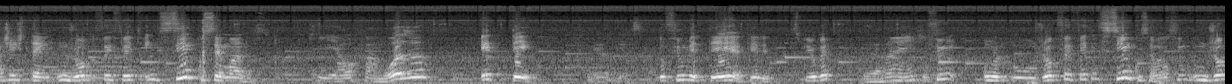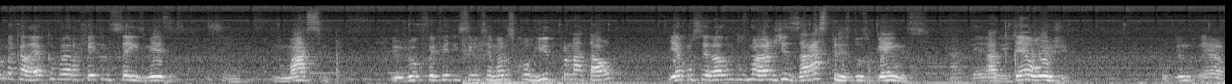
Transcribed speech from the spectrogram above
a gente tem um jogo que foi feito em 5 semanas. Que é o famoso. ET. Do filme ET, aquele Spielberg. Exatamente. O, filme, o, o jogo foi feito em 5 semanas. Um Um jogo naquela época era feito em 6 meses, Sim. no máximo. E o jogo foi feito em 5 semanas, corrido pro Natal. E é considerado um dos maiores desastres dos games Até, hoje. até hoje. É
